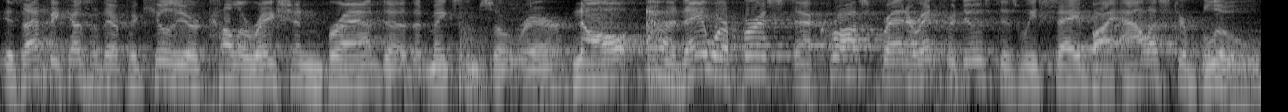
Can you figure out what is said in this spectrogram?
is that because of their peculiar coloration, Brad, uh, that makes them so rare? No, they were first uh, crossbred or introduced, as we say, by Alistair Blue,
